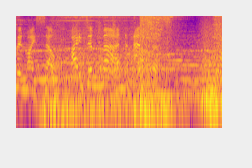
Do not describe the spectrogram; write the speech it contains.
Proven myself. I demand answers.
